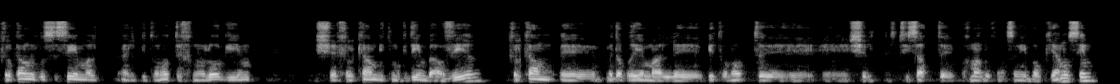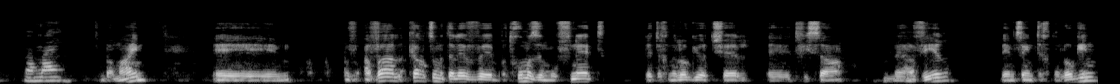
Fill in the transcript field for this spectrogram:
חלקם מבוססים על, על פתרונות טכנולוגיים שחלקם מתמקדים באוויר, חלקם אה, מדברים על אה, פתרונות אה, אה, של תפיסת אה, פחמן דו-חמצני באוקיינוסים. במים. במים. אה, אבל עיקר תשומת הלב אה, בתחום הזה מופנית לטכנולוגיות של אה, תפיסה מהאוויר, באמצעים טכנולוגיים,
